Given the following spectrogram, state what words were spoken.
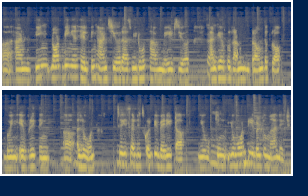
uh, and being not being in helping hands here, as we don't have maids here, and we have to run round the clock doing everything uh, Mm. alone. So he said it's going to be very tough. You Mm. can you won't be able to manage.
